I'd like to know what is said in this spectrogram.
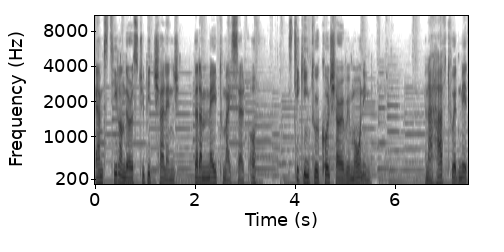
I am still under a stupid challenge that I made to myself of sticking to a cold shower every morning. And I have to admit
